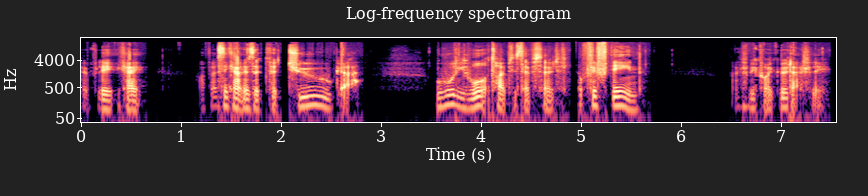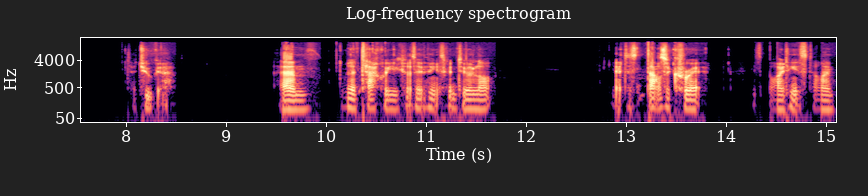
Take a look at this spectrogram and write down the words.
hopefully okay. Our first encounter is a Tirtouga. Ooh, all these water types this episode. 15. That could be quite good actually. Tirtouga. Um, I'm going to tackle you because I don't think it's going to do a lot. Yeah, that was a crit. It's biding its time.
